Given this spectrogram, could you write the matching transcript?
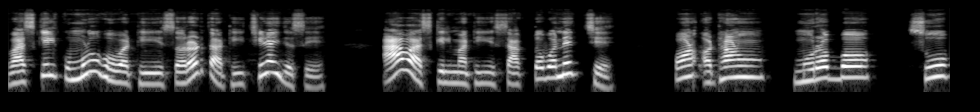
વાસ્કિલ કુમળું હોવાથી સરળતાથી છીણાઈ જશે. આ વાસ્કિલમાંથી શાક તો બને જ છે, પણ અઠાણું મુરબ્બો, સૂપ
